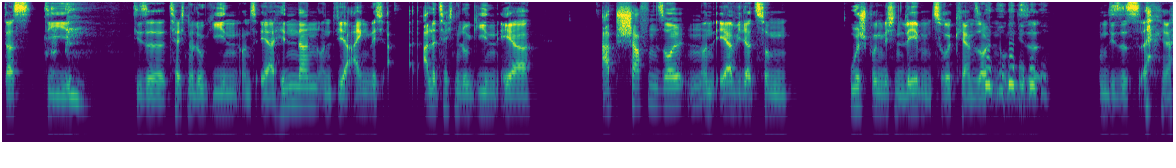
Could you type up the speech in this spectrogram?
dass die diese Technologien uns eher hindern und wir eigentlich alle Technologien eher abschaffen sollten und eher wieder zum ursprünglichen Leben zurückkehren sollten, um diese, um dieses, ja,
